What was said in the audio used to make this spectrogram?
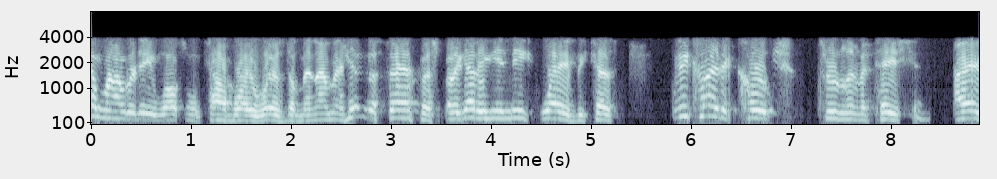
am Robert E. Wilson Cowboy Wisdom, and I'm a hypnotherapist, but I got a unique way because we try to coach through limitation. I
